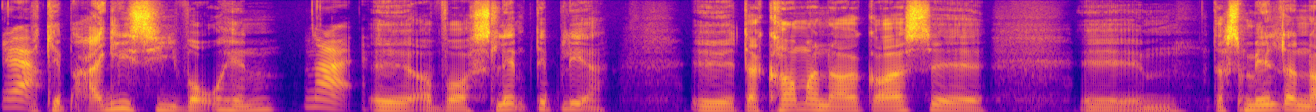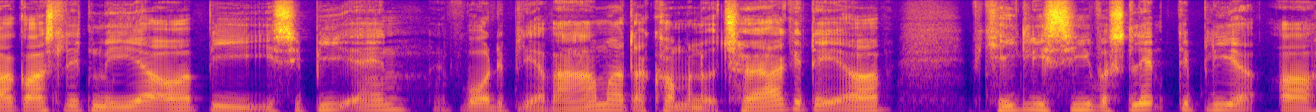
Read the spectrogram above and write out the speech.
Ja. Vi kan bare ikke lige sige, hvorhen Nej. øh, og hvor slemt det bliver. Øh, der kommer nok også, øh, der smelter nok også lidt mere op i, i Sibirien, hvor det bliver varmere. Der kommer noget tørke derop. Vi kan ikke lige sige, hvor slemt det bliver, og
